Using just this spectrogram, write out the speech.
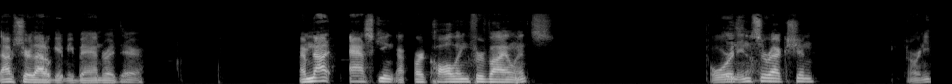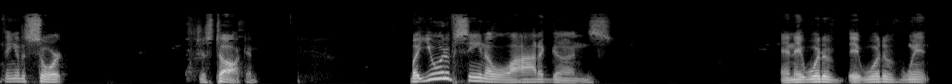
I'm sure that'll get me banned right there. I'm not asking or calling for violence or an Please don't. insurrection or anything of the sort. Just talking. But you would have seen a lot of guns and it would have it would have went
